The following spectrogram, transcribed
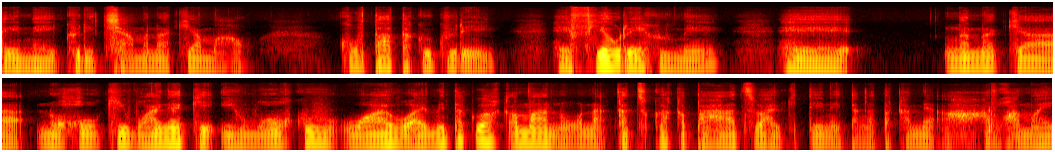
tēnei kuri tiamana ki a Mao. Ko tā taku kuri, he whiore hume, he, ngana kia noho ki waenga ke i wōku waewae me taku hakamā nōna, ka tuku hakapāha atu ahau ki tēnei tangata ka mea, ā, aroha mai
